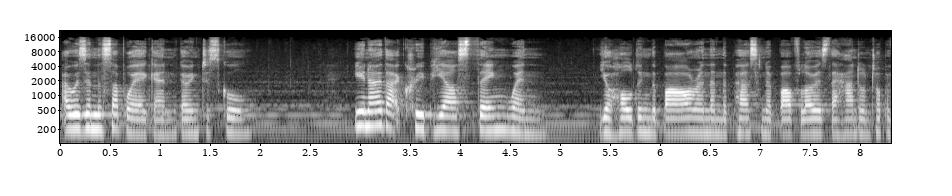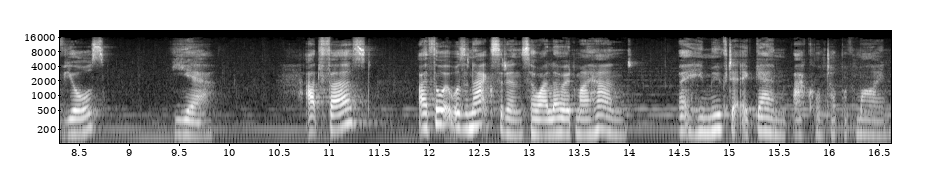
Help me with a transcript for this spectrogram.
I was in the subway again, going to school. You know that creepy ass thing when you're holding the bar and then the person above lowers their hand on top of yours? Yeah. At first, I thought it was an accident, so I lowered my hand, but he moved it again back on top of mine.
